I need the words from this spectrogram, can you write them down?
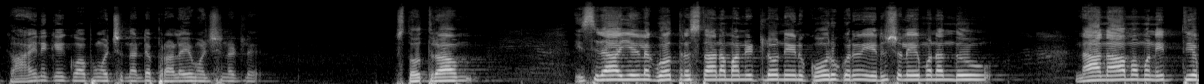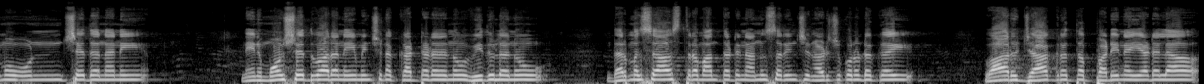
ఇక ఆయనకే కోపం వచ్చిందంటే ప్రళయం వచ్చినట్లే. స్తోత్రం. ఇస్రాయేల గోత్రస్థానం అన్నిట్లో నేను కోరుకుని ఎరుసలేమునందు నా నామము నిత్యము ఉంచెదనని నేను మోషే ద్వారా నియమించిన కట్టడలను విధులను ధర్మశాస్త్రం అంతటిని అనుసరించి నడుచుకొనుటకై వారు జాగ్రత్త పడిన ఎడల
